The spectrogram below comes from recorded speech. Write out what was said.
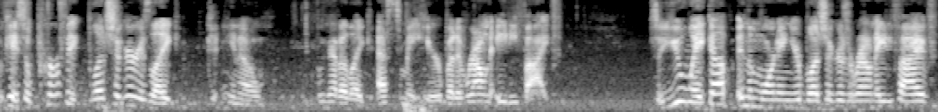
Okay, so perfect blood sugar is like, you know, we got to like estimate here, but around 85. So you wake up in the morning, your blood sugar's around 85.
